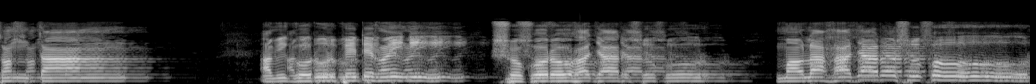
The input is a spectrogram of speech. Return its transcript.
সন্তান। আমি গরুর পেটে হয়নি শুকর হাজার শুকুর। মাওলা হাজার শুকুর।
